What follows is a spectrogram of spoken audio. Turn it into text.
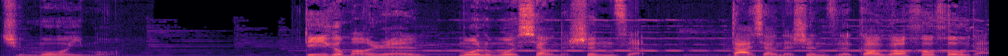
去摸一摸。第一个盲人摸了摸象的身子，大象的身子高高厚厚的，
